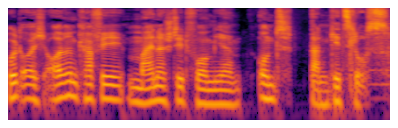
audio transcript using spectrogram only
Holt euch euren Kaffee, meiner steht vor mir und dann geht's los.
